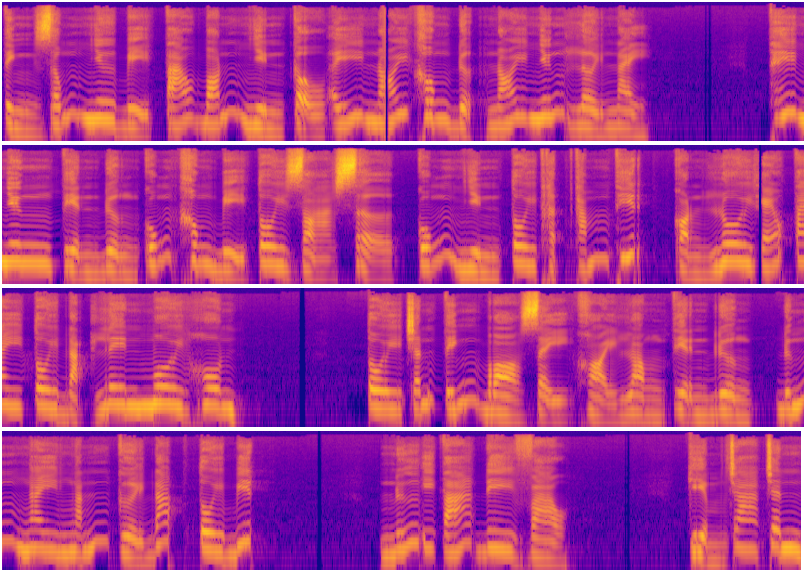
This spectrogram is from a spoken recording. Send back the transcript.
tình giống như bị táo bón nhìn cậu ấy nói không được nói những lời này. Thế nhưng tiền đường cũng không bị tôi dọa sợ, cũng nhìn tôi thật thắm thiết, còn lôi kéo tay tôi đặt lên môi hôn. Tôi chấn tính bò dậy khỏi lòng tiền đường, đứng ngay ngắn cười đáp tôi biết. Nữ y tá đi vào. Kiểm tra chân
